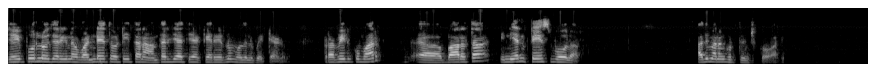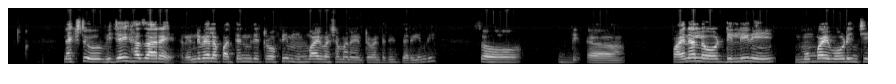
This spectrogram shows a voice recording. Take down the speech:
జైపూర్లో జరిగిన వన్డే తోటి తన అంతర్జాతీయ కెరీర్ను మొదలుపెట్టాడు. ప్రవీణ్ కుమార్ భారత ఇండియన్ ఫేస్ బౌలర్. అది మనం గుర్తుంచుకోవాలి. నెక్స్ట్ విజయ్ హజారే రెండు వేల పద్దెనిమిది ట్రోఫీ ముంబై వశం అనేటువంటిది జరిగింది. సో ఫైనల్లో ఢిల్లీని ముంబై ఓడించి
